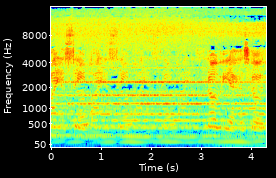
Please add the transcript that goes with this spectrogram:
Eye has seen, no ear has heard,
